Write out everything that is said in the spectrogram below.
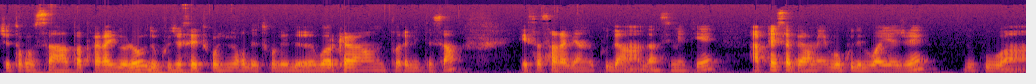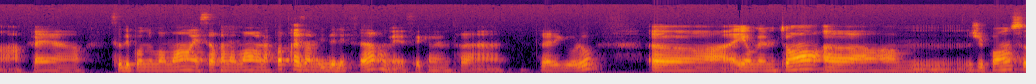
je trouve ça pas très rigolo. Du coup, j'essaie toujours de trouver des workarounds pour éviter ça. Et ça, ça revient du dans, dans ces métiers. Après, ça permet beaucoup de voyager. Du coup, euh, après, euh, ça dépend du moment. Et certains moments, on n'a pas très envie de les faire, mais c'est quand même très, très rigolo. Euh, et en même temps, je pense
